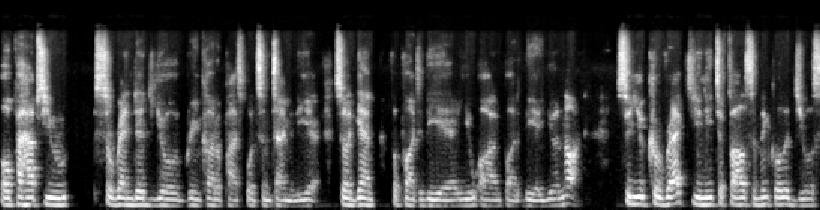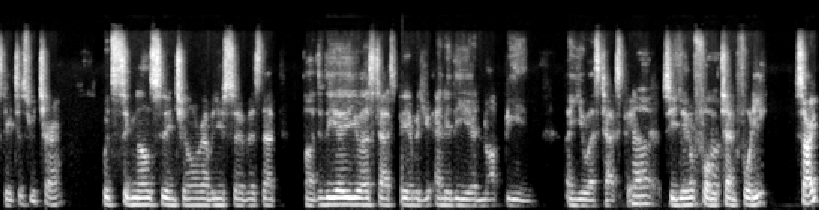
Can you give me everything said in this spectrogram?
Or perhaps you surrendered your green card or passport sometime in the year. So again, for part of the year you are and part of the year you're not. So you're correct, you need to file something called a dual status return, which signals to the Internal Revenue Service that part of the year a U.S. taxpayer, but you ended the year not being a U.S. taxpayer. Uh, so you do a Form 1040. Sorry?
